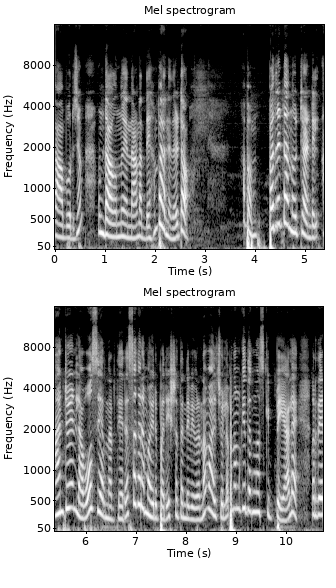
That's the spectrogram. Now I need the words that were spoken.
താപോർജം ഉണ്ടാകുന്നു എന്നാണ് അദ്ദേഹം പറഞ്ഞത് കേട്ടോ അപ്പം പതിനെട്ടാം നൂറ്റാണ്ടിൽ ആന്റോയിൻ ലവോസിയർ നടത്തിയ രസകരമായ ഒരു പരീക്ഷണത്തിന്റെ വിവരണം വായിച്ചല്ലോ അപ്പോൾ നമുക്ക് ഇതങ്ങ് സ്കിപ്പ് ചെയ്യാം അല്ലേ? വെറുതെ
